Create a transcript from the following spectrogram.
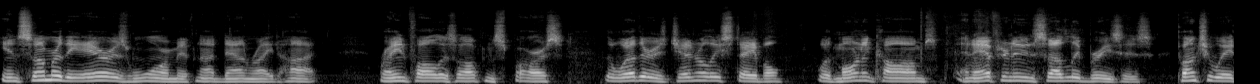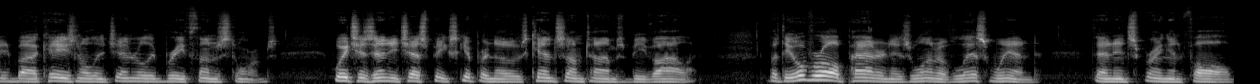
In summer, the air is warm, if not downright hot. Rainfall is often sparse. The weather is generally stable, with morning calms and afternoon southerly breezes punctuated by occasional and generally brief thunderstorms, which, as any Chesapeake skipper knows, can sometimes be violent. But the overall pattern is one of less wind than in spring and fall.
